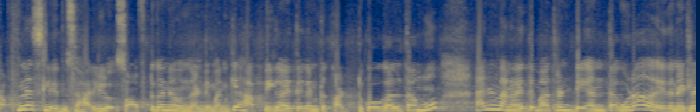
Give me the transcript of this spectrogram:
రఫ్నెస్ లేదు శారీలో సాఫ్ట్గానే ఉందండి మనకి. హ్యాపీగా అయితే కనుక కట్టుకోగలుగుతాము. అండ్ మనం అయితే మాత్రం డే అంతా కూడా ఏదైనా ఇట్లా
